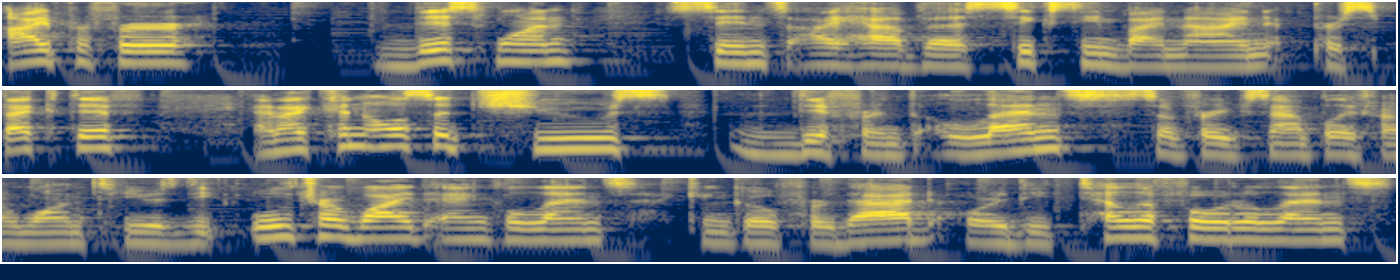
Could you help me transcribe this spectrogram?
I prefer this one since I have a 16 by 9 perspective and I can also choose different lens. So for example, if I want to use the ultra wide angle lens, I can go for that or the telephoto lens.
